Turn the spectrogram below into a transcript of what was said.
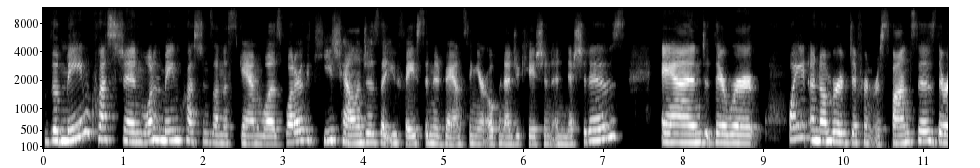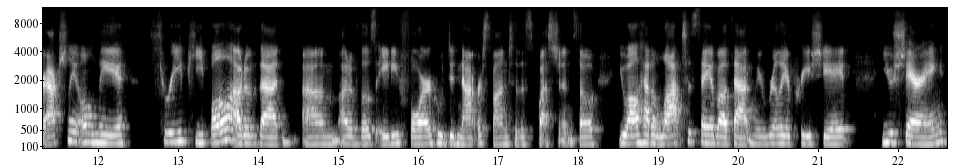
the main question, one of the main questions on the scan was, what are the key challenges that you face in advancing your open education initiatives? And there were quite a number of different responses. There were actually only three people out of that, um, out of those 84 who did not respond to this question. So you all had a lot to say about that and we really appreciate you sharing.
